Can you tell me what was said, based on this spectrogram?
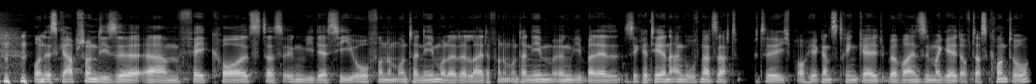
Und es gab schon diese ähm, Fake Calls, dass irgendwie der CEO von einem Unternehmen oder der Leiter von einem Unternehmen irgendwie bei der Sekretärin angerufen hat, sagt, bitte, ich brauche hier ganz dringend Geld, überweisen Sie mal Geld auf das Konto.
